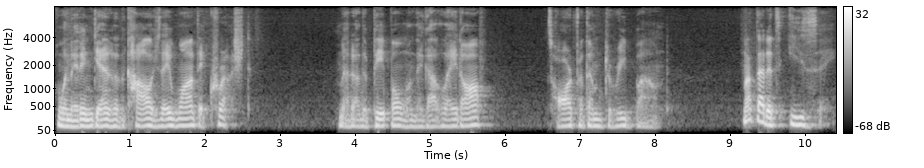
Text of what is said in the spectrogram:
when they didn't get into the college they want, they crushed. Met other people when they got laid off, it's hard for them to rebound. Not that it's easy,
